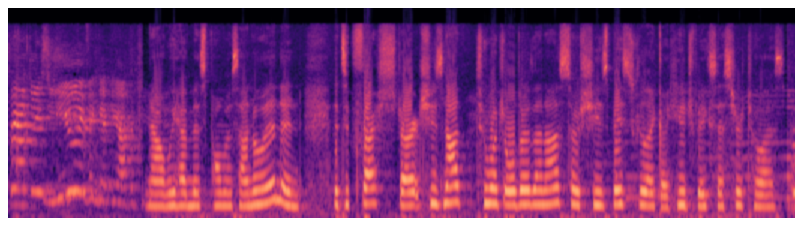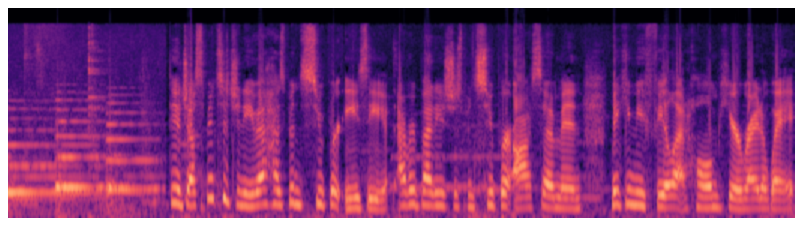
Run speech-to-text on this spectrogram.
Panthers, you even get the opportunity. Now we have Miss Palmasano in and it's a fresh start. She's not too much older than us, so she's basically like a huge big sister to us. The adjustment to Geneva has been super easy. Everybody's just been super awesome and making me feel at home here right away.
